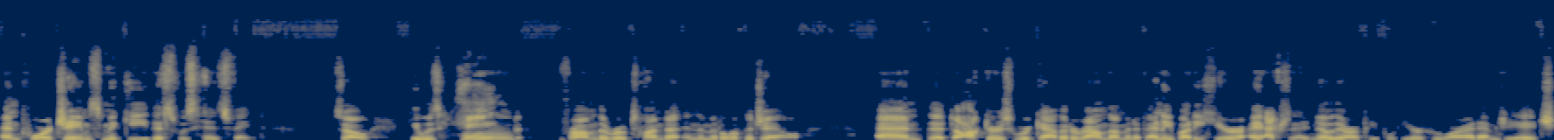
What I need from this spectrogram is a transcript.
And poor James McGee, this was his fate. So he was hanged from the rotunda in the middle of the jail. And the doctors were gathered around them, and if anybody here, I, actually, I know there are people here who are at MGH,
